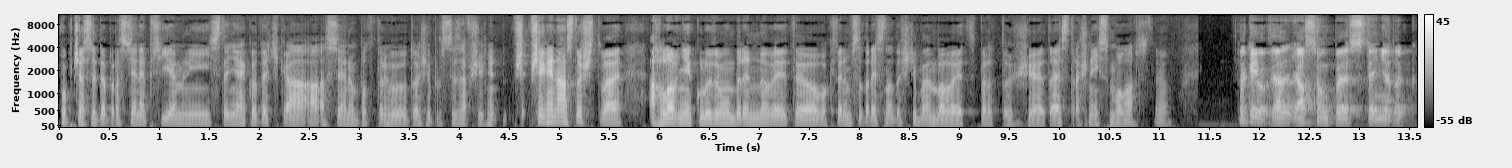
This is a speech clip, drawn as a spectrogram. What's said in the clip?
Občas je to prostě nepříjemný, stejně jako teďka a asi jenom podtrhuju to, že prostě za všechny, vše, všechny nás to štve a hlavně kvůli tomu Brandovi, tyjo, o kterém se tady snad ještě budeme bavit, protože to je strašný smolař, tyjo. Tak Ok. jo, já, já jsem úplně stejně tak.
